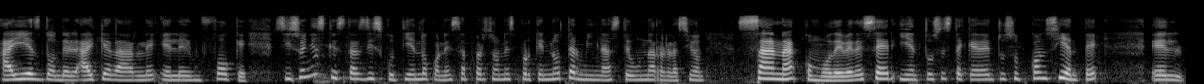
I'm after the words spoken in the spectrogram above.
ahí es donde hay que darle el enfoque. Si sueñas que estás discutiendo con esa persona es porque no terminaste una relación sana como debe de ser y entonces te queda en tu subconsciente el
